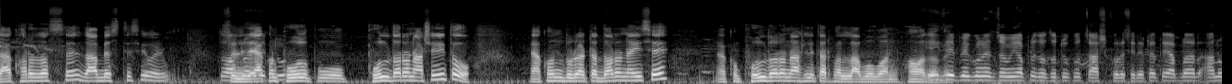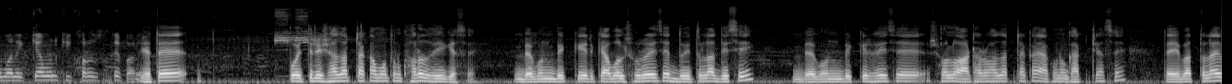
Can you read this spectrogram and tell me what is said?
যা খরচ আছে যা বেচতেছি ওই চলে যায়। এখন ফুল ফুল ধরন আসেনি তো। এখন দু একটা ধরন আইছে। এখন ফুল ধরন আসলে তারপর লাভবান হওয়া এই যাবে। যে বেগুনের জমি আপনি যতটুকু চাষ করেছেন এটাতে আপনার আনুমানিক কেমন কি খরচ হতে পারে? এতে পঁয়ত্রিশ হাজার টাকা মতন খরচ হয়ে গেছে। বেগুন বিক্রির কেবল শুরু হয়েছে দুই তোলা দিছি। বেগুন বিক্রি হয়েছে ষোলো আঠারো হাজার টাকা এখনও ঘাটতি আছে। তো এবার তোলায়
